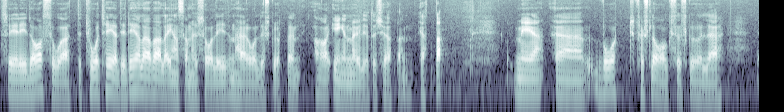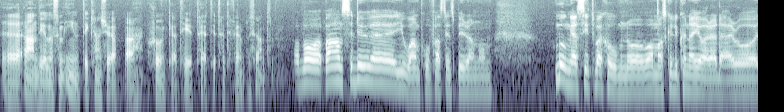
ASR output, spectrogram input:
så är det idag så att två tredjedelar av alla ensamhushåll i den här åldersgruppen har ingen möjlighet att köpa en etta. Med eh, vårt förslag så skulle andelen som inte kan köpa sjunka till 30-35 procent. Vad, vad anser du, eh, Johan, på Fastighetsbyrån om, om ungas situation och vad man skulle kunna göra där? Och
